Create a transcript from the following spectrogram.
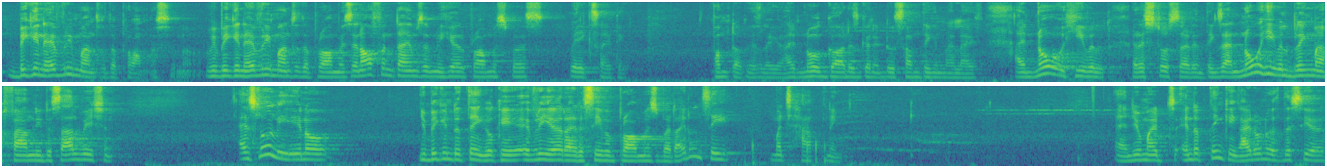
begin every month with a promise, you know. We begin every month with a promise. And oftentimes when we hear promise verse, very exciting. Pumped up. It's like, I know God is going to do something in my life. I know He will restore certain things. I know He will bring my family to salvation. And slowly, you know, you begin to think, okay, every year I receive a promise, but I don't see much happening. And you might end up thinking, I don't know if this year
